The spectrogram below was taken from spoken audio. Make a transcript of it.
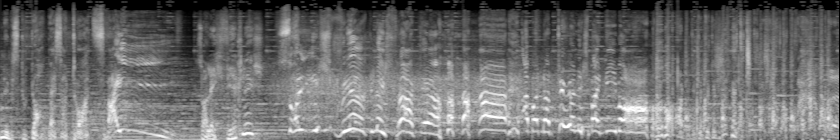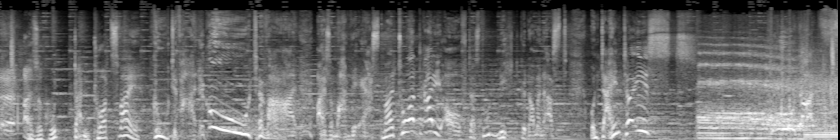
nimmst du doch besser Tor 2! Soll ich wirklich? Soll ich wirklich? fragt er. aber natürlich, mein Lieber! Also gut, dann Tor 2. Gute Wahl, gute Wahl. Also machen wir erstmal Tor 3 auf, das du nicht genommen hast. Und dahinter ist. Bruder Z!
